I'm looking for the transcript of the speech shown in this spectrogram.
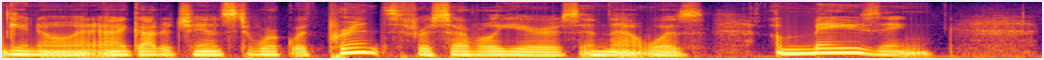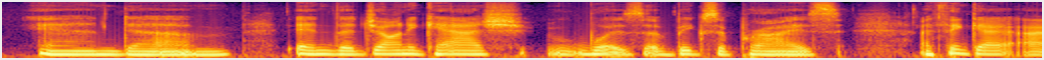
you know, and I got a chance to work with Prince for several years, and that was amazing. And um, and the Johnny Cash was a big surprise. I think I, I,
